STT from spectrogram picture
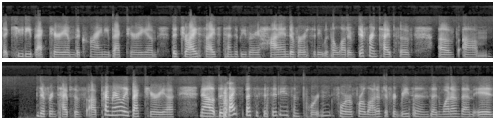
the Cutibacterium, the Corynebacterium. The dry sites tend to be very high in diversity with a lot of different types of of um, different types of uh, primarily bacteria. Now, the site specificity is important for, for a lot of different reasons, and one of them is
